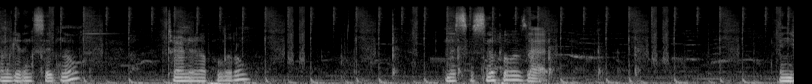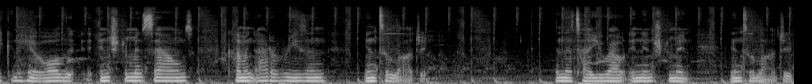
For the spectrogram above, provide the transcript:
I'm getting signal. Turn it up a little. And it's as simple as that and you can hear all the instrument sounds coming out of Reason into Logic. And that's how you route an instrument into Logic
